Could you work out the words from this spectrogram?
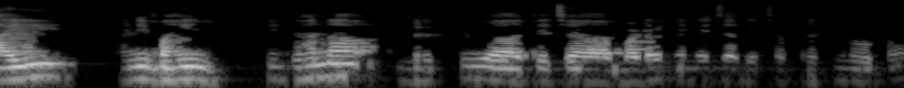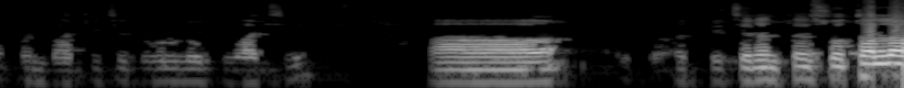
आई आणि बहीण तिघांना मृत्यू त्याच्या मर्डर करण्याचा त्याचा प्रयत्न होता पण बाकीचे दोन लोक वाचले त्याच्यानंतर स्वतःला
